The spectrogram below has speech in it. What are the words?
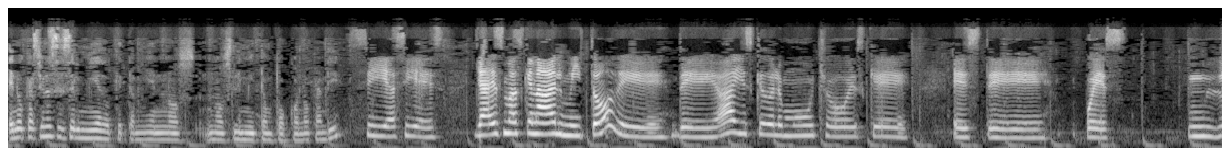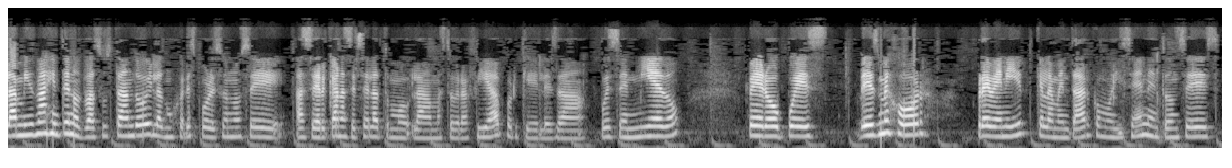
En ocasiones es el miedo que también nos, nos limita un poco, ¿no, Candy? Sí, así es ya es más que nada el mito de, de, ay, es que duele mucho, es que, este, pues, la misma gente nos va asustando y las mujeres por eso no se acercan a hacerse la, la mastografía porque les da, pues, el miedo. Pero, pues, es mejor prevenir que lamentar, como dicen. Entonces,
